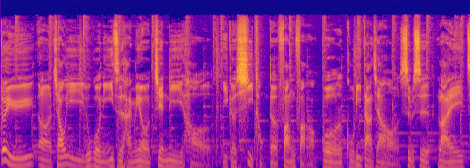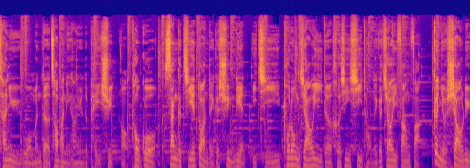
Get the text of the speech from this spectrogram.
对于呃交易，如果你一直还没有建立好一个系统的方法哦，我鼓励大家哦，是不是来参与我们的操盘领航员的培训哦？透过三个阶段的一个训练，以及波动交易的核心系统的一个交易方法，更有效率。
